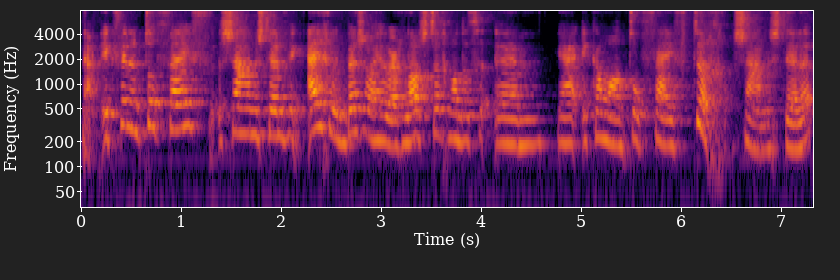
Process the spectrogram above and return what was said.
Nou, ik vind een top 5 samenstellen eigenlijk best wel heel erg lastig. Want het, um, ja, ik kan wel een top 50 samenstellen.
